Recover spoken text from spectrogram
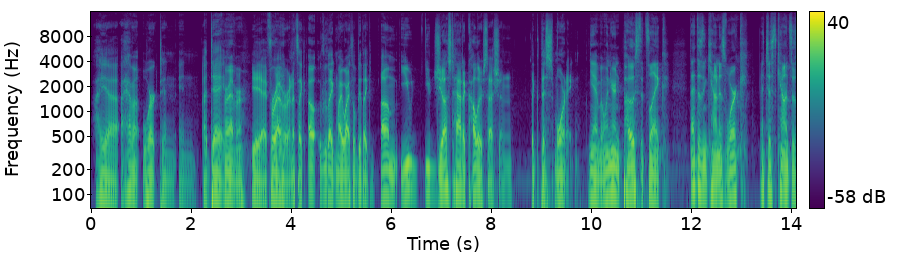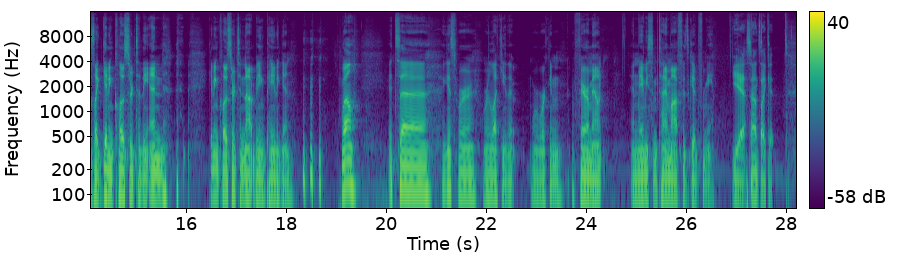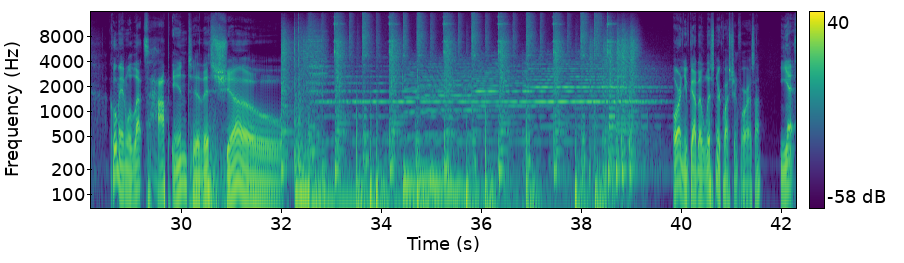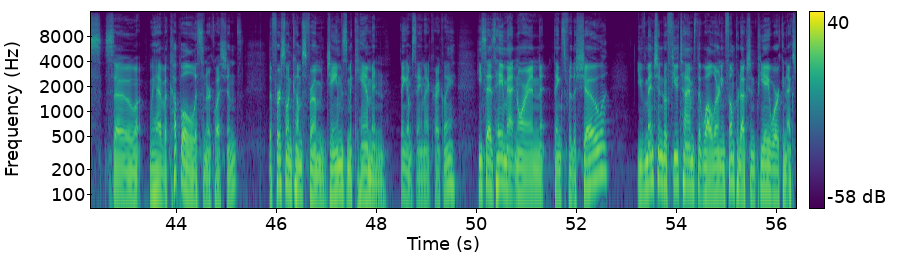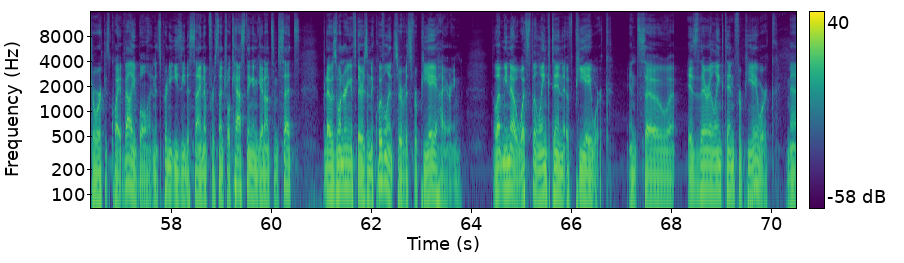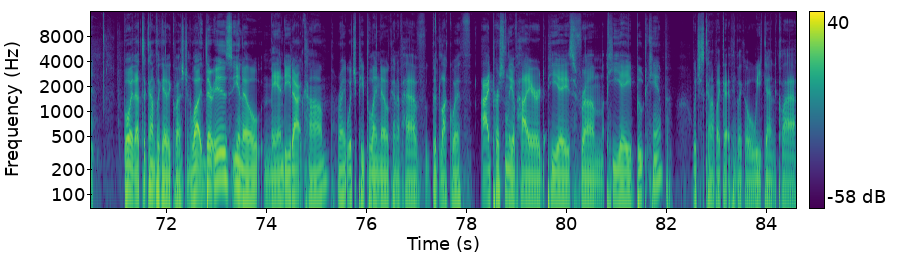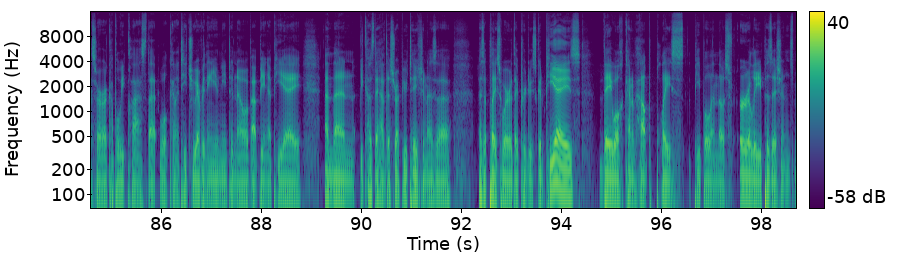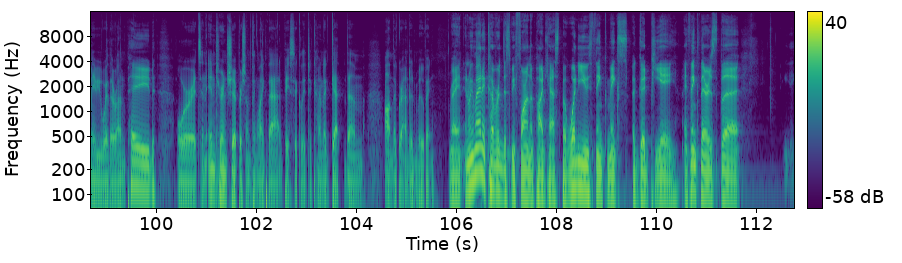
I uh, I haven't worked in in a day." forever. Yeah, forever. And it's like, "Oh, like my wife will be like, "Um, you you just had a color session like this morning." Yeah, but when you're in post, it's like that doesn't count as work. That just counts as like getting closer to the end, getting closer to not being paid again. well, it's uh I guess we're we're lucky that we're working a fair amount and maybe some time off is good for me. Yeah, sounds like it. Cool, man. Well, let's hop into this show. Oren, you've got a listener question for us, huh? Yes. So we have a couple listener questions. The first one comes from James McCammon. I think I'm saying that correctly. He says, Hey, Matt Noren, thanks for the show. You've mentioned a few times that while learning film production, PA work and extra work is quite valuable, and it's pretty easy to sign up for central casting and get on some sets. But I was wondering if there's an equivalent service for PA hiring. Let me know. What's the LinkedIn of PA work? And so, uh, is there a LinkedIn for PA work, Matt? Boy, that's a complicated question. Well, there is, you know, Mandy.com, right, which people I know kind of have good luck with. I personally have hired PAs from PA Boot Camp, which is kind of like I think like a weekend class or a couple week class that will kind of teach you everything you need to know about being a PA. And then because they have this reputation as a as a place where they produce good PAs, they will kind of help place people in those early positions, maybe where they're unpaid or it's an internship or something like that, basically to kind of get them on the ground and moving. Right. And we might have covered this before on the podcast, but what do you think makes a good PA? I think there's the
